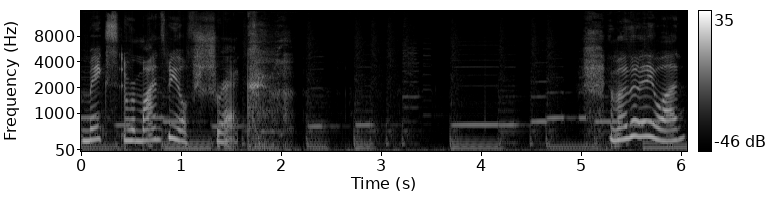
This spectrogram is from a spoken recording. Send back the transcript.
makes reminds me of Shrek. Am I the only one?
